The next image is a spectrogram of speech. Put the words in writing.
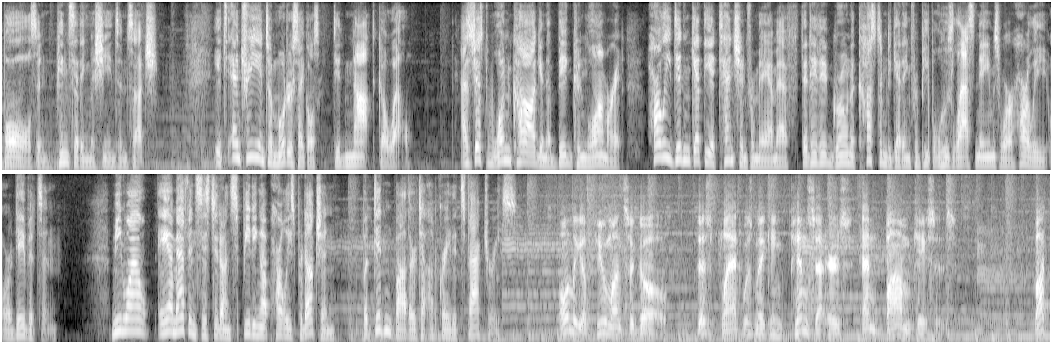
balls and pin setting machines and such. Its entry into motorcycles did not go well. As just one cog in a big conglomerate, Harley didn't get the attention from AMF that it had grown accustomed to getting from people whose last names were Harley or Davidson. Meanwhile, AMF insisted on speeding up Harley's production, but didn't bother to upgrade its factories. Only a few months ago, this plant was making pin setters and bomb cases. But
